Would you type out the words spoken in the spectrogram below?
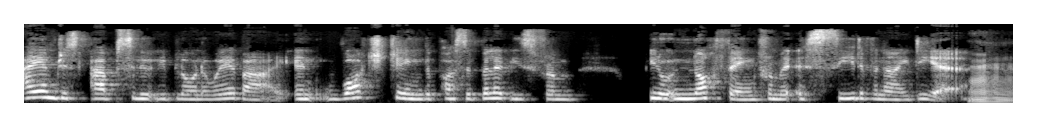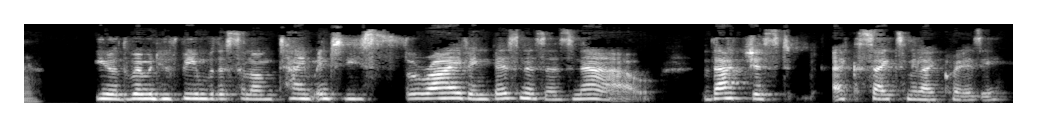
I am just absolutely blown away by and watching the possibilities from, you know, nothing from a, seed of an idea. Mm-hmm. You know, the women who've been with us a long time into these thriving businesses now. That just excites me like crazy.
